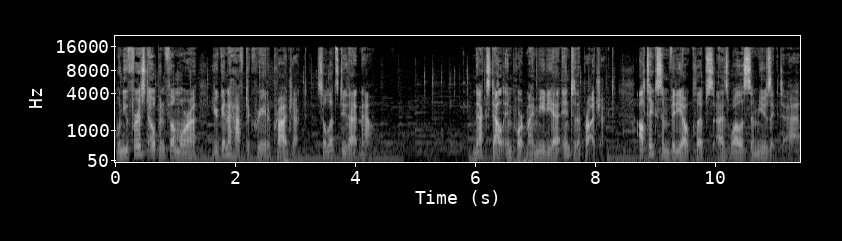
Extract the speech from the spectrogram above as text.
When you first open Filmora, you're going to have to create a project, so let's do that now. Next, I'll import my media into the project. I'll take some video clips as well as some music to add.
